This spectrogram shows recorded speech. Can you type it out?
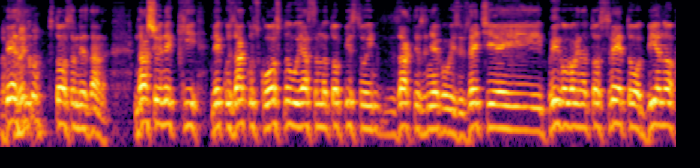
Na Bez koliko? 180 dana. Našao je neki, neku zakonsku osnovu, ja sam na to pisao i zahtev za njegovo izuzeće i prigovor na to, sve je to odbijeno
